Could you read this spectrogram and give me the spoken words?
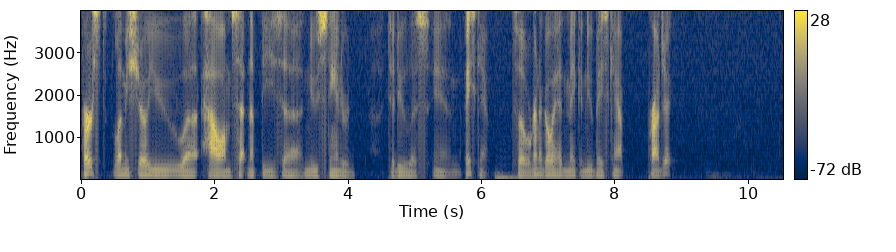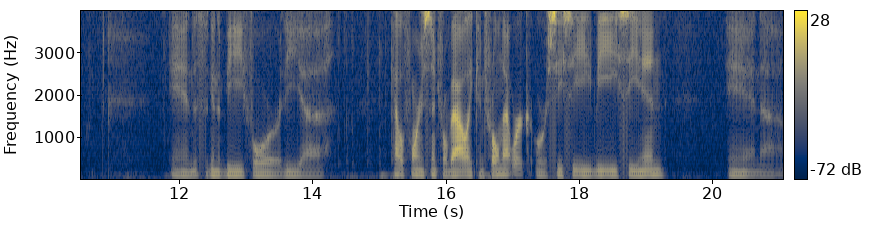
first, let me show you uh, how I'm setting up these uh, new standard to-do lists in Basecamp. So we're going to go ahead and make a new Basecamp project and this is going to be for the uh, California Central Valley Control Network or CCVCN, and uh,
